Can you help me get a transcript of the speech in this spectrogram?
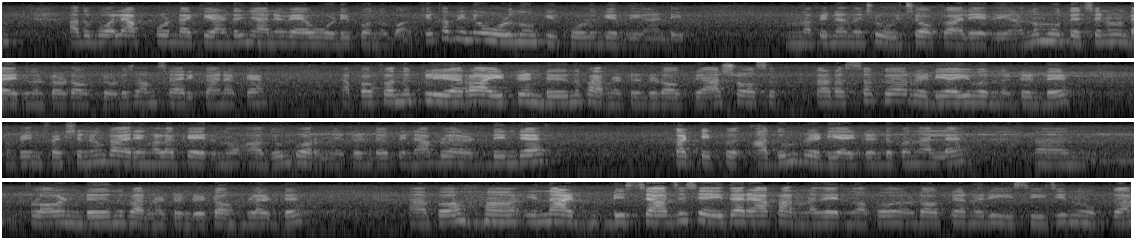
അതുപോലെ അപ്പം ഉണ്ടാക്കിയാണ്ട് ഞാൻ വേഗം ഓടിപ്പോന്നു. പോന്നു ബാക്കിയൊക്കെ പിന്നെ ഓൾ നോക്കിക്കോളും കരുതിയാണ്ടേ എന്നാൽ പിന്നെ ഒന്ന് ചോദിച്ചു നോക്കാലേ കരുതിയാണ് ഒന്ന് മൂത്തച്ഛനും ഉണ്ടായിരുന്നു കേട്ടോ ഡോക്ടറോട് സംസാരിക്കാനൊക്കെ. അപ്പോൾ ഒക്കെ ഒന്ന് ക്ലിയർ ആയിട്ടുണ്ട് എന്ന് പറഞ്ഞിട്ടുണ്ട് ഡോക്ടർ ആ ശ്വാസ തടസ്സമൊക്കെ റെഡിയായി വന്നിട്ടുണ്ട്. അപ്പോൾ ഇൻഫെക്ഷനും കാര്യങ്ങളൊക്കെ ആയിരുന്നു. അതും കുറഞ്ഞിട്ടുണ്ട്. പിന്നെ ആ ബ്ലഡിന്റെ കട്ടിപ്പ് അതും റെഡി ആയിട്ടുണ്ട്. ഇപ്പം നല്ല ഫ്ലോ ഉണ്ട് എന്ന് പറഞ്ഞിട്ടുണ്ട് കേട്ടോ ബ്ലഡ് അപ്പോൾ ഇന്ന് ഡിസ്ചാർജ് ചെയ്ത് തരാ പറഞ്ഞതായിരുന്നു. അപ്പോൾ ഡോക്ടർ പറഞ്ഞൊരു ഇ സി ജി നോക്കുക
